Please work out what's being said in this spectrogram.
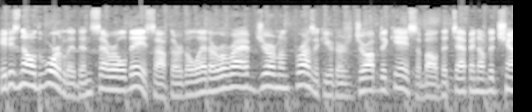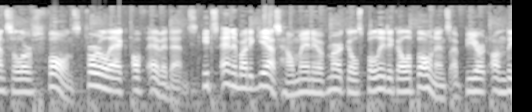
It is noteworthy that several days after the letter arrived, German prosecutors dropped the case about the tapping of the Chancellor's phones for lack of evidence. It's anybody guess how many of Merkel's political opponents appeared on the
